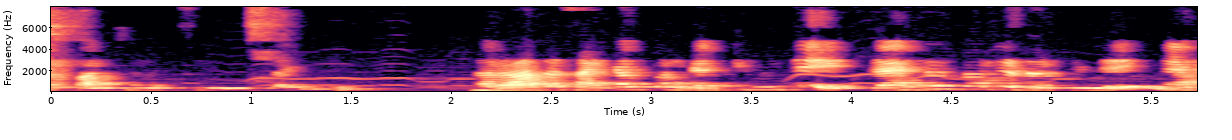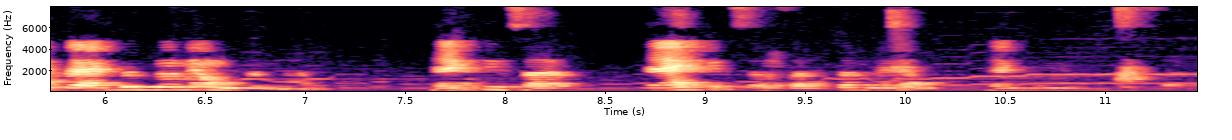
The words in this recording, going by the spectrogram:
ఏదో ఫంక్షన్ వచ్చి మిస్ అయింది తర్వాత సంకల్పం గట్టి ఉంది బెంగళూరులోనే దొరికింది నేను బెంగళూరులోనే ఉంటున్నాను thank you sir thank you sir సత్సంగా thank you sir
